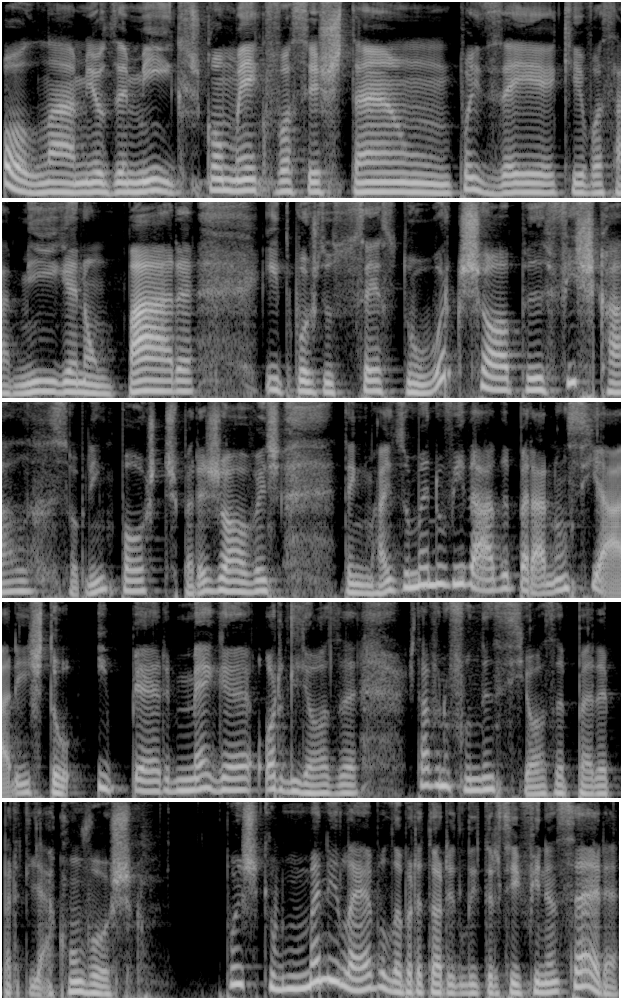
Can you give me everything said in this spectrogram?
Olá, meus amigos, como é que vocês estão? Pois é, aqui a vossa amiga não para e depois do sucesso do workshop fiscal sobre impostos para jovens, tenho mais uma novidade para anunciar e estou hiper, mega orgulhosa. Estava no fundo ansiosa para partilhar convosco pois que o Money Lab, o Laboratório de Literacia Financeira,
